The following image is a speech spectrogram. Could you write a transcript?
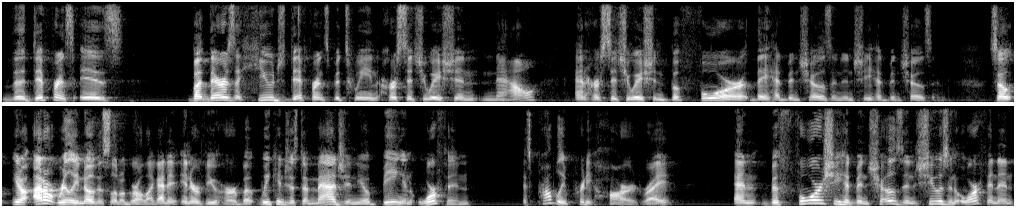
the difference is, but there's a huge difference between her situation now and her situation before they had been chosen and she had been chosen. So, you know, I don't really know this little girl. Like, I didn't interview her, but we can just imagine, you know, being an orphan is probably pretty hard, right? And before she had been chosen, she was an orphan and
